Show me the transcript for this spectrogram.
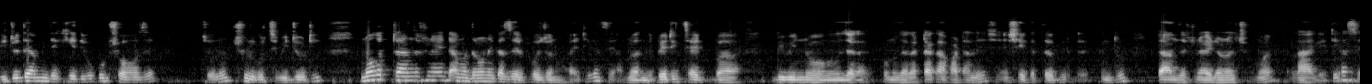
ভিডিওতে আমি দেখিয়ে দিব খুব সহজে। চলুন, শুরু করছি ভিডিওটি। নগদ ট্রানজাকশন আইডি আমাদের অনেক কাজের প্রয়োজন হয়, ঠিক আছে? আমরা বেটিং সাইট বা বিভিন্ন জায়গায় কোনো জায়গায় টাকা পাঠালে সেক্ষেত্রে কিন্তু ট্রানজাকশন আইডি অনেক সময় লাগে, ঠিক আছে?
